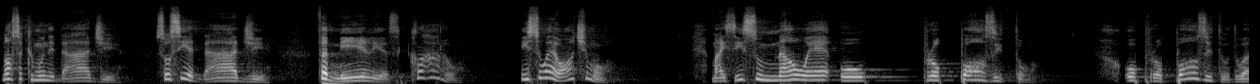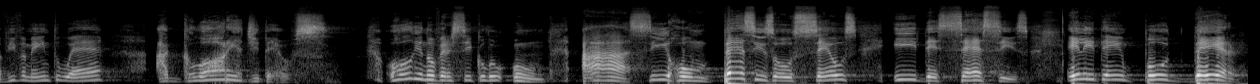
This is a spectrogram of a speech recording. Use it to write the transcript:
nossa comunidade, sociedade, famílias, claro. Isso é ótimo. Mas isso não é o propósito. O propósito do avivamento é a glória de Deus. Olhe no versículo 1. Ah, se rompesses os céus e descesses, Ele tem poder.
